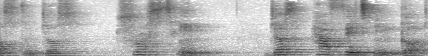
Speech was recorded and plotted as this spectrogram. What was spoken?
us to just trust Him, just have faith in God,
